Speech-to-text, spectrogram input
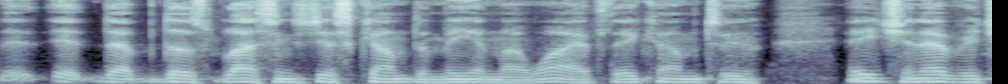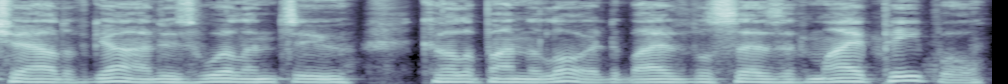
it, it, those blessings just come to me and my wife. They come to each and every child of God who's willing to call upon the Lord. The Bible says, if my people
